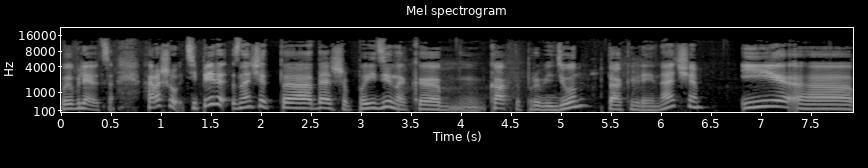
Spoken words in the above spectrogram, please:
выявляются. Хорошо, теперь, значит, э, дальше. Поединок э, как-то проведен, так или иначе. И э,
